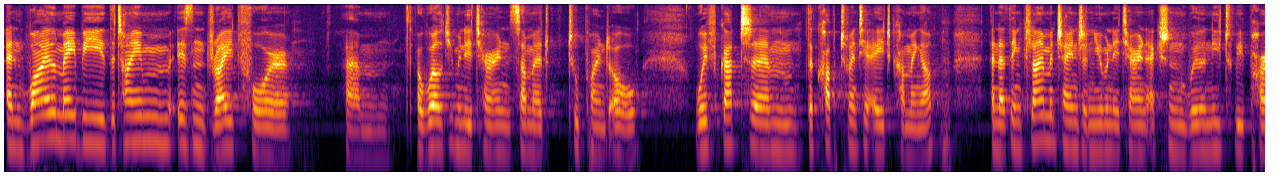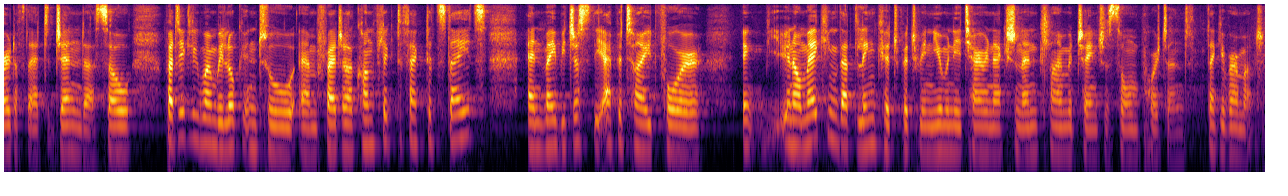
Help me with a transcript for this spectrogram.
And while maybe the time isn't right for um, a World Humanitarian Summit 2.0, we've got um, the COP28 coming up, and I think climate change and humanitarian action will need to be part of that agenda. So, particularly when we look into um, fragile conflict affected states and maybe just the appetite for eh, you know, making that linkage between humanitarian action and climate change is so important. Thank you very much.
